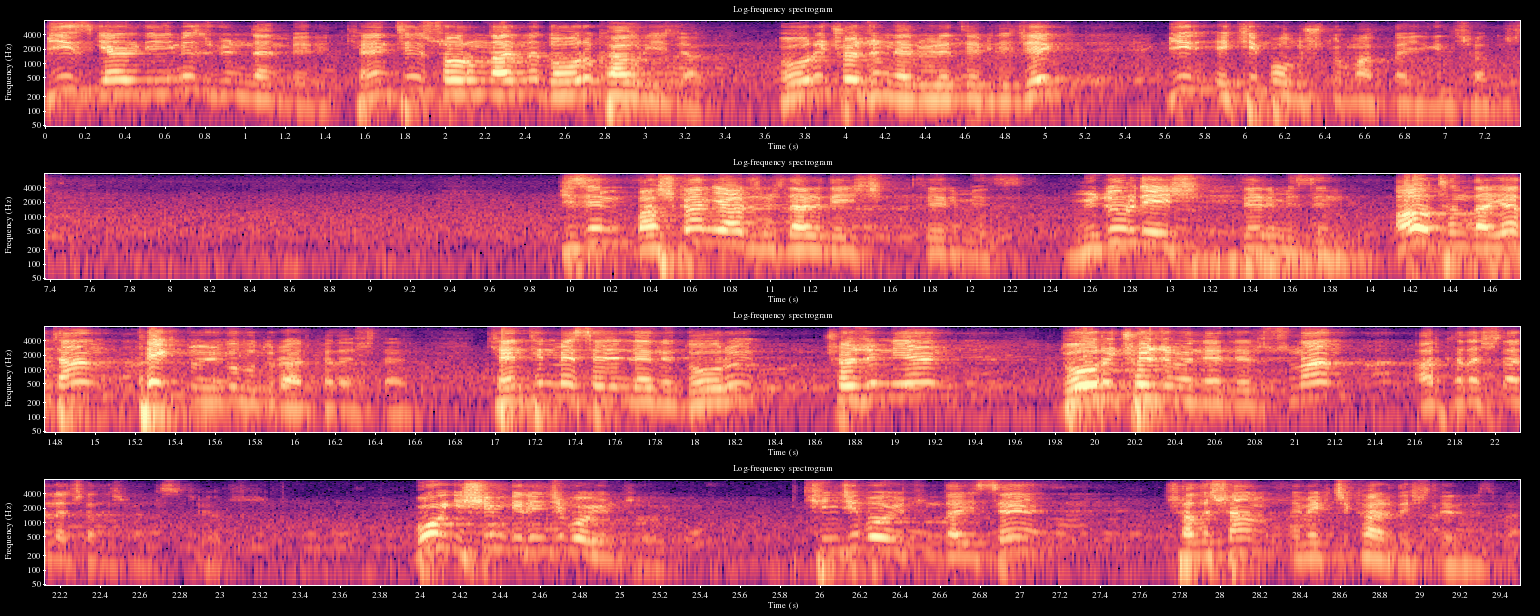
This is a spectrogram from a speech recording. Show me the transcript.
biz geldiğimiz günden beri kentin sorunlarını doğru kavrayacak, doğru çözümler üretebilecek bir ekip oluşturmakla ilgili çalıştık. Bizim başkan yardımcıları değişikliklerimiz, müdür değişikliklerimizin altında yatan tek duygu budur arkadaşlar. Kentin meselelerini doğru çözümleyen, doğru çözüm önerileri sunan arkadaşlarla çalışmak istiyoruz. Bu işin birinci boyutu. İkinci boyutunda ise çalışan emekçi kardeşlerimiz var.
